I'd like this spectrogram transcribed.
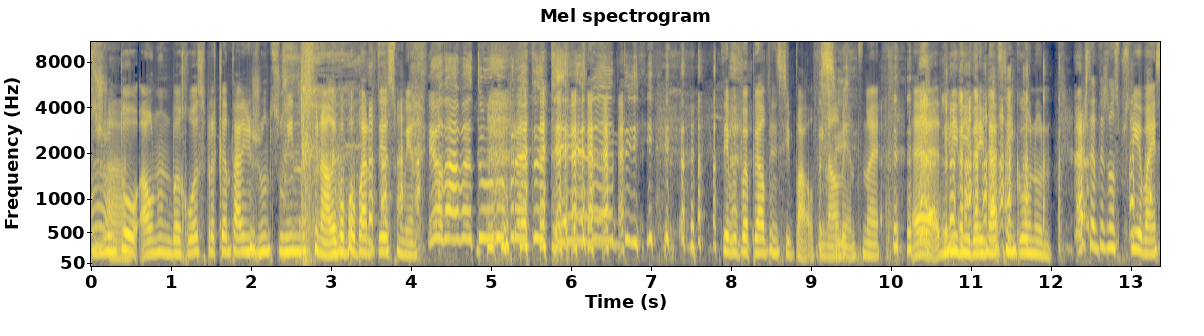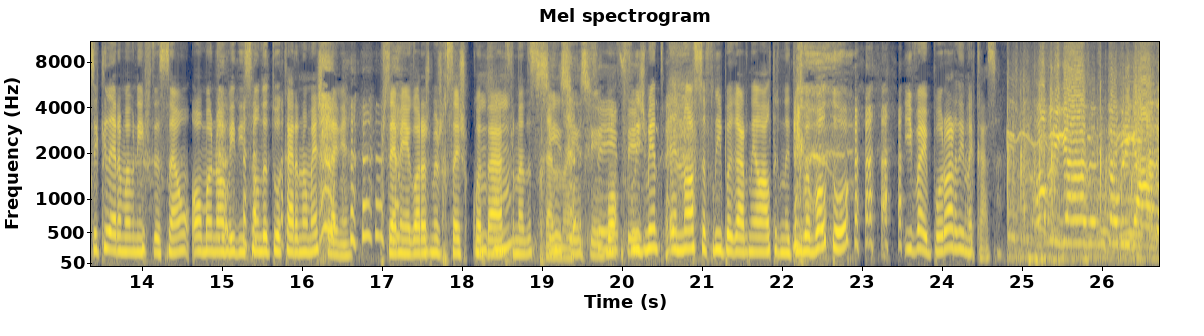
se Ah. juntou ao Nuno Barroso para cantarem juntos o hino nacional. Eu vou poupar desse momento. Eu dava tudo para te ter a ti. teve o papel principal, finalmente, não é? Ah, dividido ainda assim com o Nuno. Às tantas não se percebia bem se aquilo era uma manifestação ou uma nova edição da Tua Cara Não É Estranha. Percebem agora os meus receios quanto à Fernanda Serrano, Sim, não é? sim, sim. Sim, Bom, sim. felizmente a nossa Filipa Garnel alternativa voltou e veio pôr ordem na casa. Obrigada, muito obrigada.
